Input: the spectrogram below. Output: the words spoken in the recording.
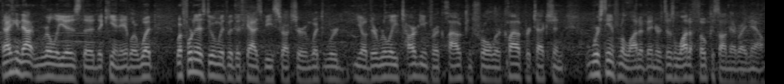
and I think that really is the, the key enabler. What what Fortinet is doing with, with the CASB structure and what we're, you know, they're really targeting for a cloud control or cloud protection, we're seeing from a lot of vendors. There's a lot of focus on that right now.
